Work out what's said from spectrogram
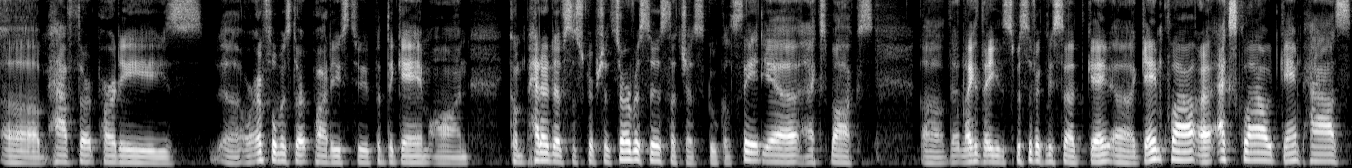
um, have third parties uh, or influence third parties to put the game on competitive subscription services such as Google Stadia, Xbox. Uh, that, like they specifically said, Game uh, Game Cloud, uh, XCloud, Game Pass,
